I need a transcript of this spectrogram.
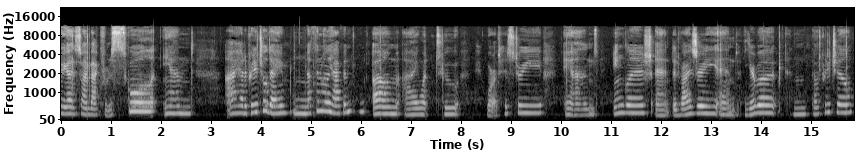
Alright guys, so I'm back from school and I had a pretty chill day. Nothing really happened. Um, I went to world history and English and advisory and yearbook and that was pretty chill.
